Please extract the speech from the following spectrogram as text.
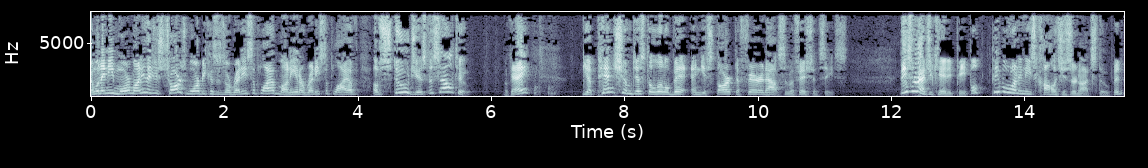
And when they need more money, they just charge more because there's a ready supply of money and a ready supply of, of stooges to sell to. Okay? You pinch them just a little bit and you start to ferret out some efficiencies. These are educated people. People running these colleges are not stupid.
